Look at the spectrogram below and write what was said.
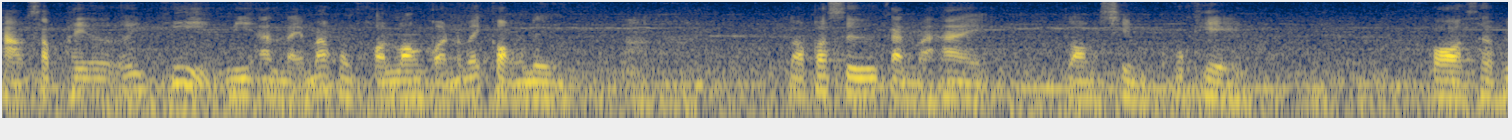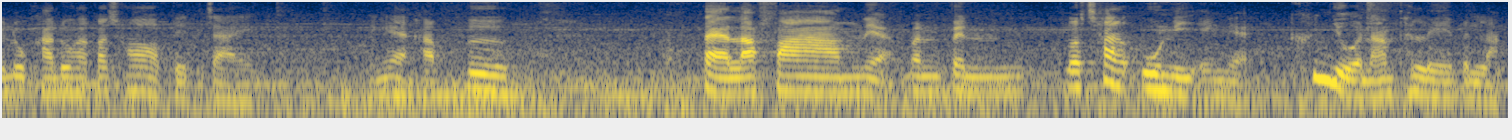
ถามซัพพลายเออร์เอ้ยพี่มีอันไหนบ้างผมขอลองก่อนได้ไหมกล่องหนึ่งอ่าเราก็ซื้อกันมาให้ลองชิมโอเค พอเสิร์ฟให้ลูกค้าลูกค้าก็ชอบติดใจ อย่างเงี้ยครับคือแต่ละฟาร์มเนี่ยมันเป็นรสชาติอูนิเองเนี่ยขึ้นอยู่กับน้ำทะเลเป็นหลัก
